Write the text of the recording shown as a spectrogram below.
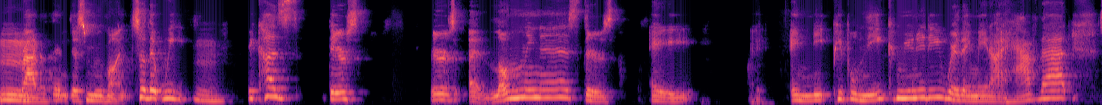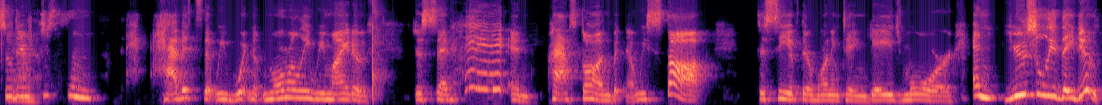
Mm, rather than just move on. So that we mm, because there's there's a loneliness there's a a need people need community where they may not have that. So there's just some habits that we wouldn't normally we might have just said hey and passed on but now we stop to see if they're wanting to engage more and usually they do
